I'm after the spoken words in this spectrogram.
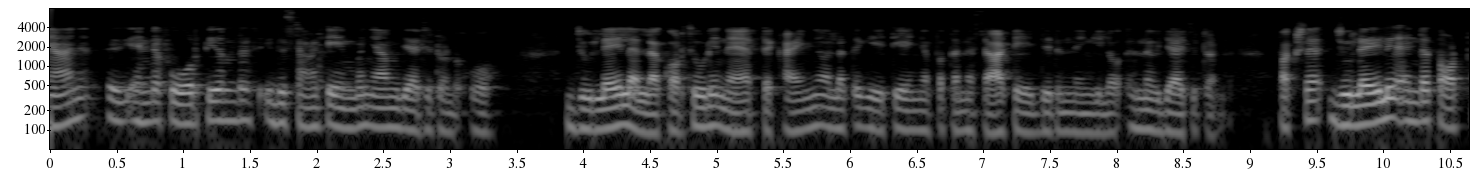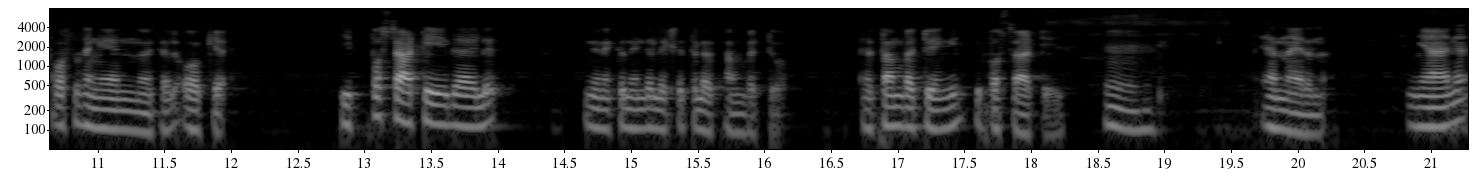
ഞാൻ എന്റെ ഫോർത്ത് ഇയറിന്റെ ഇത് സ്റ്റാർട്ട് ചെയ്യുമ്പോൾ ഞാൻ വിചാരിച്ചിട്ടുണ്ട് ഓ ജൂലൈയിലല്ല കുറച്ചുകൂടി നേരത്തെ കഴിഞ്ഞ കൊല്ലത്തെ ഗേറ്റ് കഴിഞ്ഞപ്പോൾ തന്നെ സ്റ്റാർട്ട് ചെയ്തിരുന്നെങ്കിലോ എന്ന് വിചാരിച്ചിട്ടുണ്ട്. പക്ഷേ ജൂലൈയിൽ എന്റെ തോട്ട് പ്രോസസ്സ് എങ്ങനെയാണെന്ന് വെച്ചാൽ ഓക്കെ ഇപ്പോൾ സ്റ്റാർട്ട് ചെയ്താൽ നിനക്ക് നിന്റെ ലക്ഷ്യത്തിൽ എത്താൻ പറ്റുമോ? എത്താൻ പറ്റുമെങ്കിൽ ഇപ്പോൾ സ്റ്റാർട്ട് ചെയ്യും. എന്നായിരുന്നു. ഞാൻ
